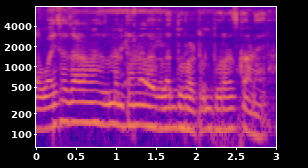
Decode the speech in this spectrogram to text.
लवायचा जाळा माझा म्हणताना लागला धुरा धुराच काढायला.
